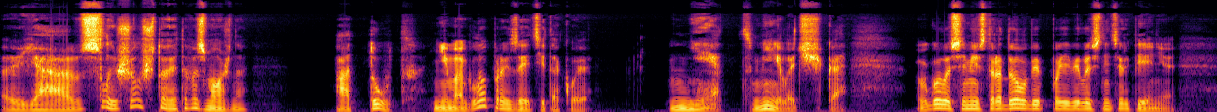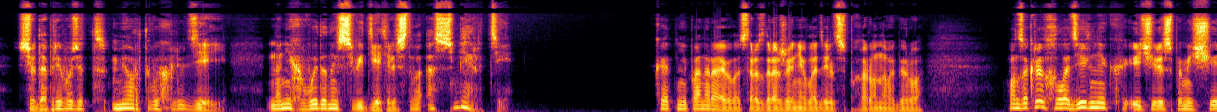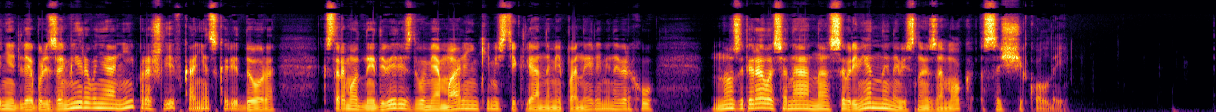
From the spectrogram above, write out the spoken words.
Я слышал, что это возможно. А тут не могло произойти такое? Нет, милочка. В голосе мистера Долби появилось нетерпение. Сюда привозят мертвых людей. На них выданы свидетельства о смерти. Кэт не понравилось раздражение владельца похоронного бюро. Он закрыл холодильник, и через помещение для бальзамирования они прошли в конец коридора, к старомодной двери с двумя маленькими стеклянными панелями наверху, но запиралась она на современный навесной замок со щеколдой.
